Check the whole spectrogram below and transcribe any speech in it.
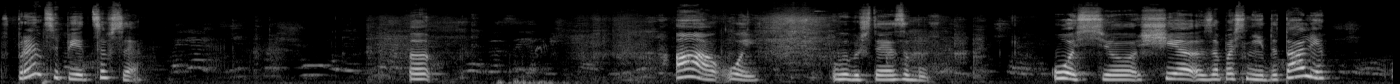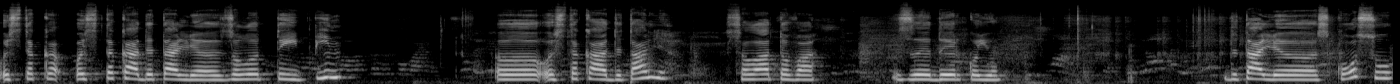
в принципі, це все. Е, а, ой, вибачте, я забув. Ось е, ще запасні деталі. Ось така, ось така деталь е, золотий пін. Е, ось така деталь салатова з диркою. Деталь з косу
